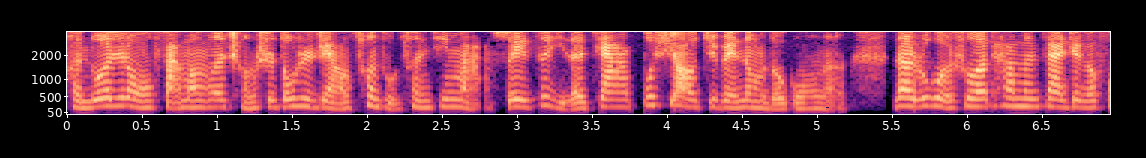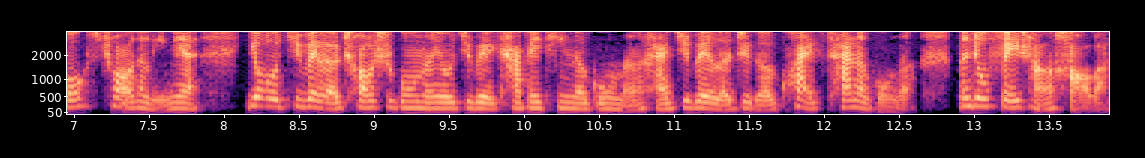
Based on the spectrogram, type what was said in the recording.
很多这种繁忙的城市都是这样，寸土寸金嘛，所以自己的家不需要具备那么多功能。那如果说他们在这个 Foxtrot 里面又具备了超市功能，又具备咖啡厅的功能，还具备了这个快餐的功能，那就非常好了。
